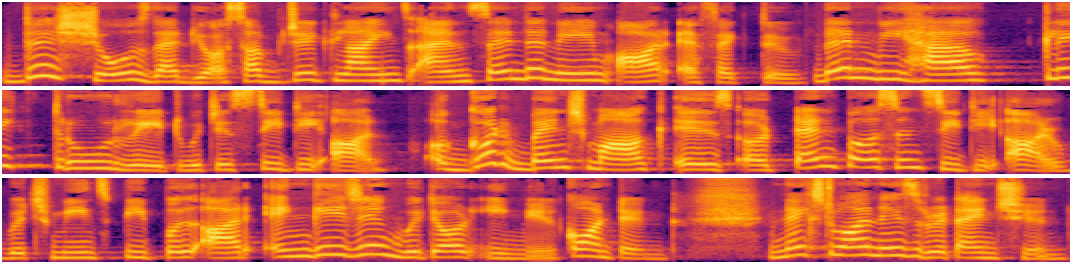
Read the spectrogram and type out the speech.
This shows that your subject lines and sender name are effective. Then we have click through rate, which is CTR. A good benchmark is a 10% CTR, which means people are engaging with your email content. Next one is retention.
